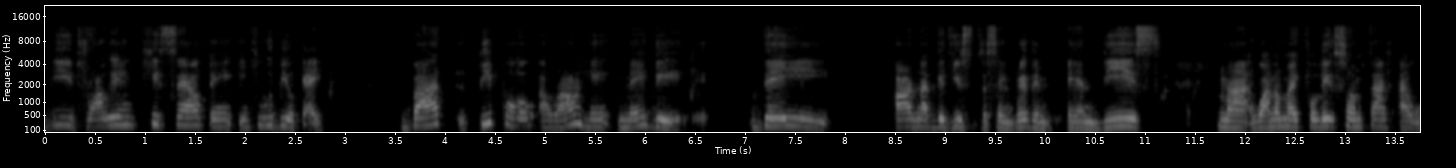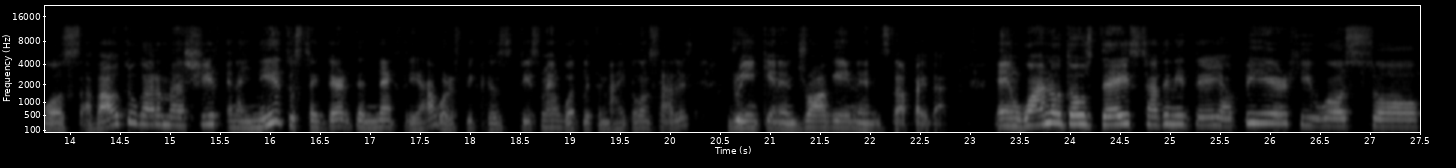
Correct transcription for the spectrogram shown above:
be drugging himself and, and he will be okay. But people around him maybe they are not get used to the same rhythm. And this, my one of my colleagues, sometimes I was about to go to my shift and I needed to stay there the next three hours because this man was with Michael Gonzalez drinking and drugging and stuff like that. And one of those days, suddenly they appeared He was so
